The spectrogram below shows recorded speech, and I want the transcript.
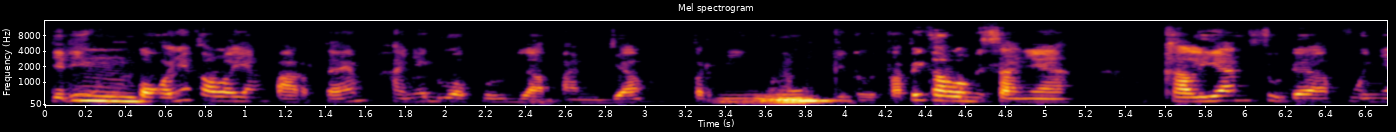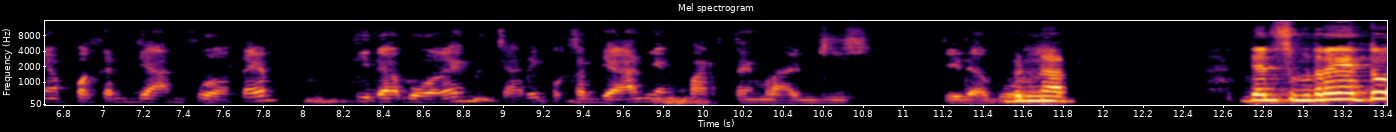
Jadi Hmm. pokoknya kalau yang part time hanya 28 jam per minggu gitu. Tapi kalau misalnya kalian sudah punya pekerjaan full time, tidak boleh mencari pekerjaan yang part time lagi. Tidak boleh. Benar. Dan sebenarnya itu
